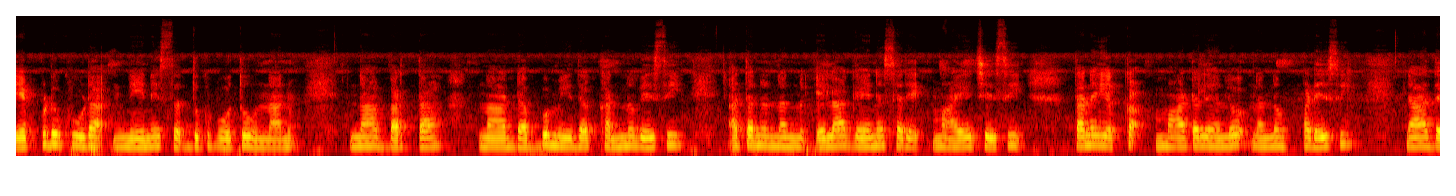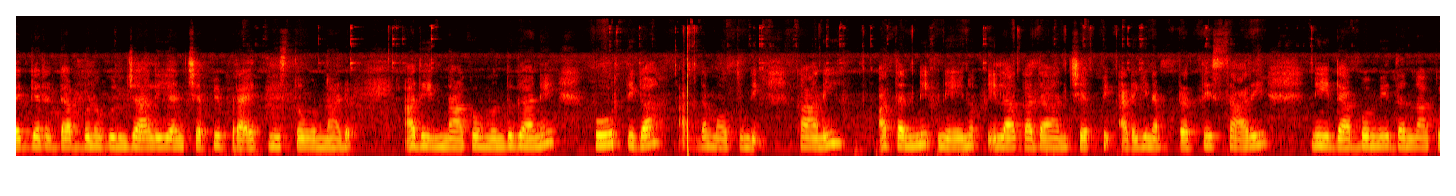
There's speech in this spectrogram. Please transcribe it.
ఎప్పుడు కూడా నేనే సర్దుకుపోతూ ఉన్నాను. నా భర్త నా డబ్బు మీద కన్ను వేసి అతను నన్ను ఎలాగైనా సరే మాయ చేసి తన యొక్క మాటలలో నన్ను పడేసి నా దగ్గర డబ్బును గుంజాలి అని చెప్పి ప్రయత్నిస్తూ ఉన్నాడు. అది నాకు ముందుగానే పూర్తిగా అర్థమవుతుంది. కానీ అతన్ని నేను ఇలా కదా అని చెప్పి అడిగిన ప్రతిసారి నీ డబ్బు మీద నాకు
